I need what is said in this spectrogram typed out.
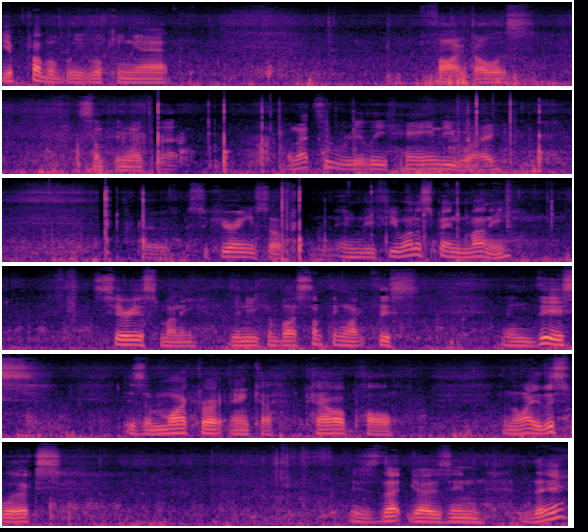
You're probably looking at $5, something like that. And that's a really handy way of securing yourself. And if you want to spend money, serious money, then you can buy something like this. And this is a micro anchor power pole. And the way this works is that goes in there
